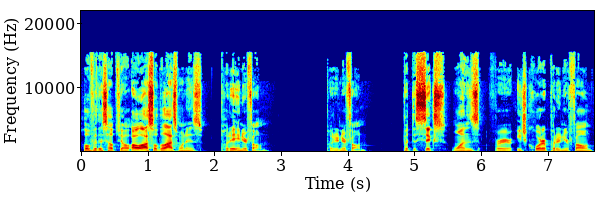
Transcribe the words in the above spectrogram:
hopefully this helps y'all. Oh, also the last one is put it in your phone. Put it in your phone. Put the six ones for each quarter. Put it in your phone.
